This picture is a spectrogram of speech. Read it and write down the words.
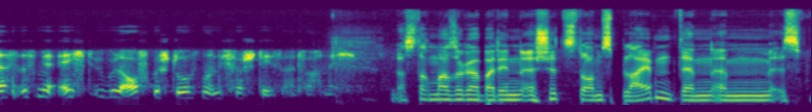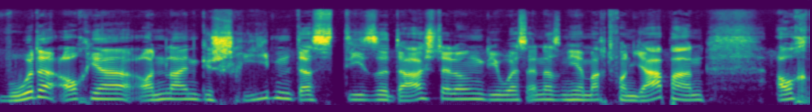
Das ist mir echt übel aufgestoßen und ich verstehe es einfach nicht. Lass doch mal sogar bei den äh, Shitstorms bleiben, denn ähm, es wurde auch ja online geschrieben, dass diese Darstellung, die Wes Anderson hier macht von Japan, auch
